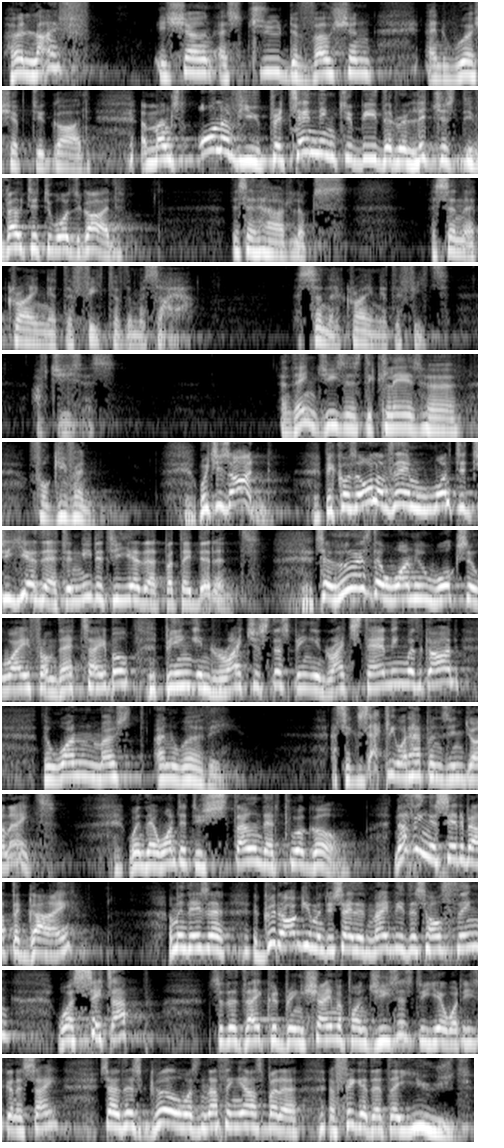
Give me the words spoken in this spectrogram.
her life is shown as true devotion and worship to God. Amongst all of you pretending to be the religious devoted towards God, this is how it looks a sinner crying at the feet of the Messiah, a sinner crying at the feet of Jesus. And then Jesus declares her forgiven. Which is odd because all of them wanted to hear that and needed to hear that, but they didn't. So, who is the one who walks away from that table, being in righteousness, being in right standing with God? The one most unworthy. That's exactly what happens in John 8 when they wanted to stone that poor girl. Nothing is said about the guy. I mean, there's a, a good argument to say that maybe this whole thing was set up so that they could bring shame upon Jesus to hear what he's going to say. So this girl was nothing else but a, a figure that they used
